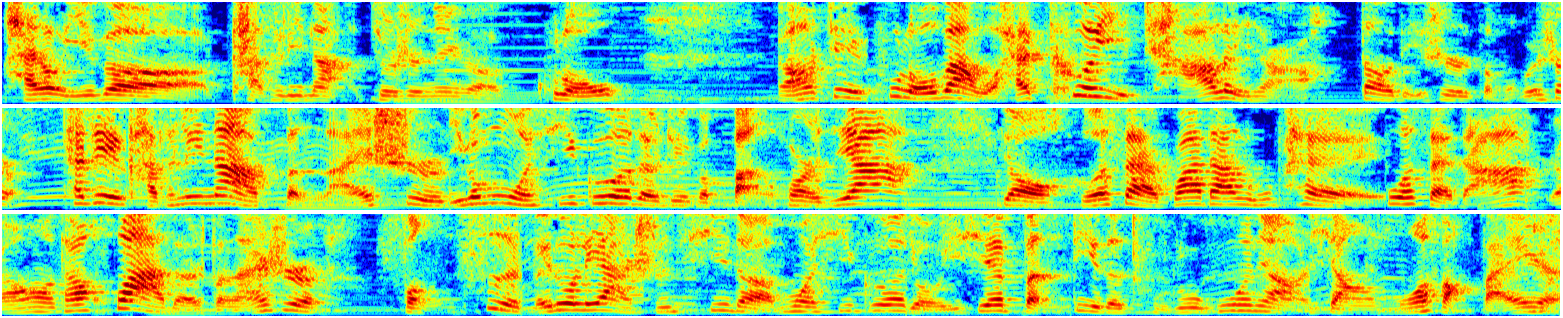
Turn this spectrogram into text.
还有一个卡特丽娜，就是那个骷髅。然后这骷髅吧，我还特意查了一下啊，到底是怎么回事？他这个卡特丽娜本来是一个墨西哥的这个版画家。叫何塞·瓜达卢佩·波塞达，然后他画的本来是讽刺维多利亚时期的墨西哥有一些本地的土著姑娘想模仿白人，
